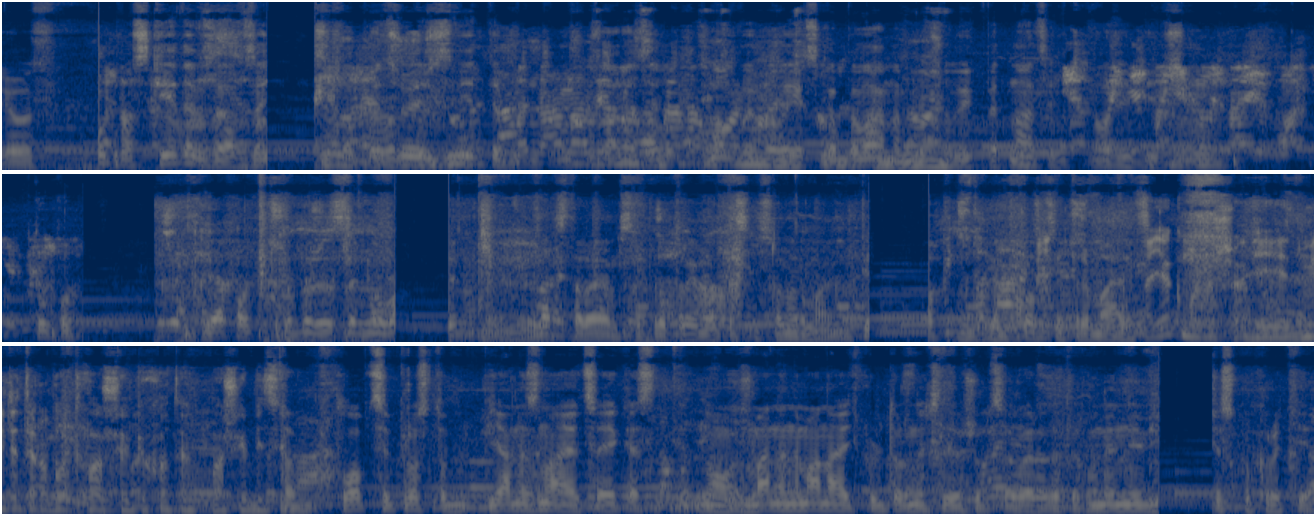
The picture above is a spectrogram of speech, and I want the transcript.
Плюс. Скиди вже, вже працюєш звідти, тому що зараз знов вивели їх з капелана, бо чоловік 15, може і більше. Тупо я поки що дуже сильно ва- стараємося протриматися, все нормально. Хлопці тримаються. А як можеш відмітити роботу вашої піхоти, ваших бійців? Та хлопці просто, я не знаю, це якесь, ну, в мене нема навіть культурних слів, щоб це виразити. Вони не в'їчесно круті.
